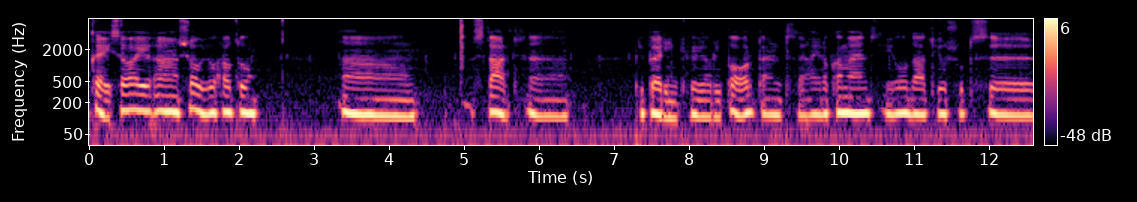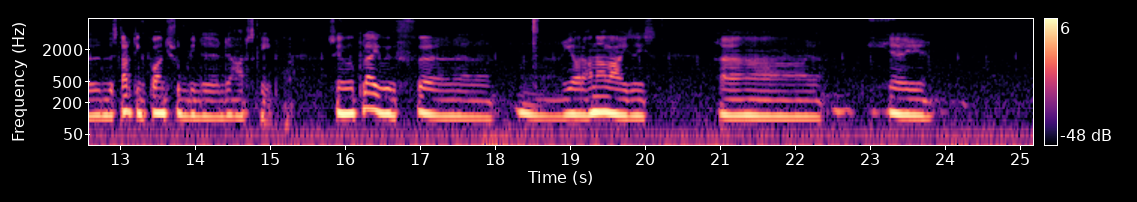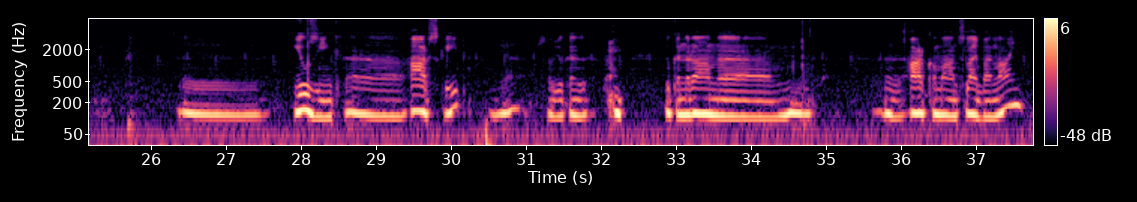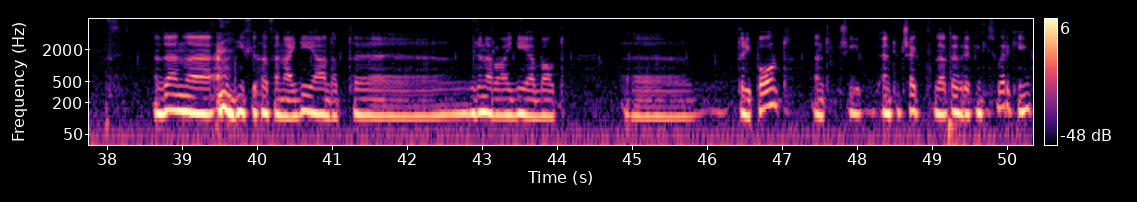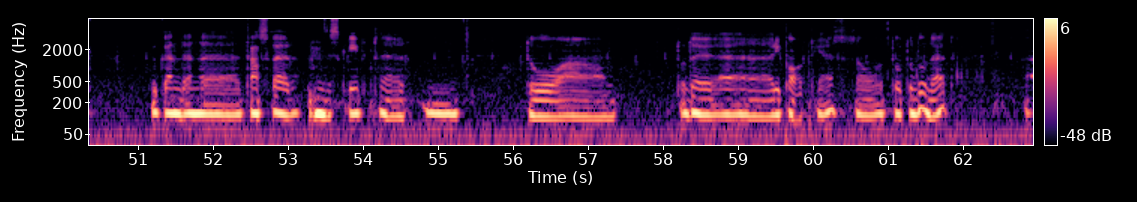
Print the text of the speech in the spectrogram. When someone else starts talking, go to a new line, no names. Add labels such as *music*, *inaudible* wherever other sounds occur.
okay so I uh, show you how to uh, start uh, preparing your report and I recommend you that you should uh, the starting point should be the, the R script. So you play with uh, your analysis uh, using R script yeah so you can *clears throat* you can run um, R commands line by line. And then uh, *clears throat* if you have an idea that general idea about the report and you, and to check that everything is working you can then uh, transfer *clears throat* the script uh, to um, to the uh, report yes? So to, to do that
